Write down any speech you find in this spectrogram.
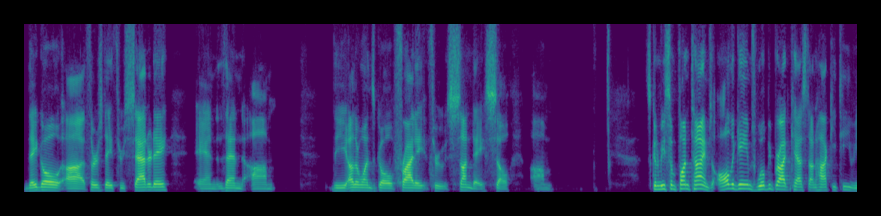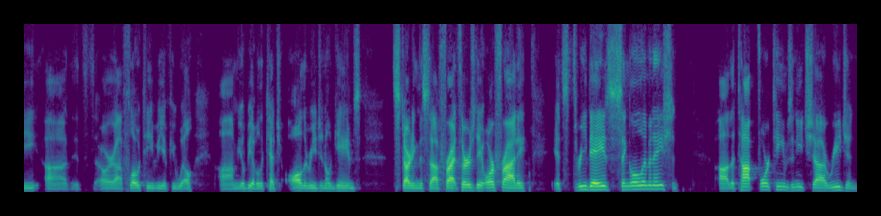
They go uh, Thursday through Saturday, and then um, the other ones go Friday through Sunday. So. Um, it's going to be some fun times. All the games will be broadcast on Hockey TV, uh, it's or uh, Flow TV, if you will. Um, you'll be able to catch all the regional games starting this uh, Thursday or Friday. It's three days, single elimination. Uh, the top four teams in each uh, region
